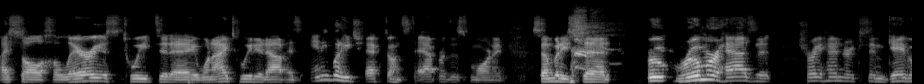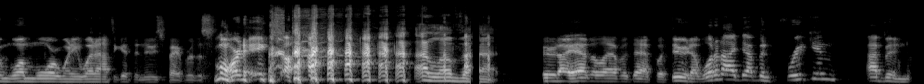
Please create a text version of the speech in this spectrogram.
I saw a hilarious tweet today. When I tweeted out, has anybody checked on Stafford this morning? Somebody said, rumor has it, Trey Hendrickson gave him one more when he went out to get the newspaper this morning. I love that. dude, I had to laugh at that. But dude, what did I do? I've been freaking, I've been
